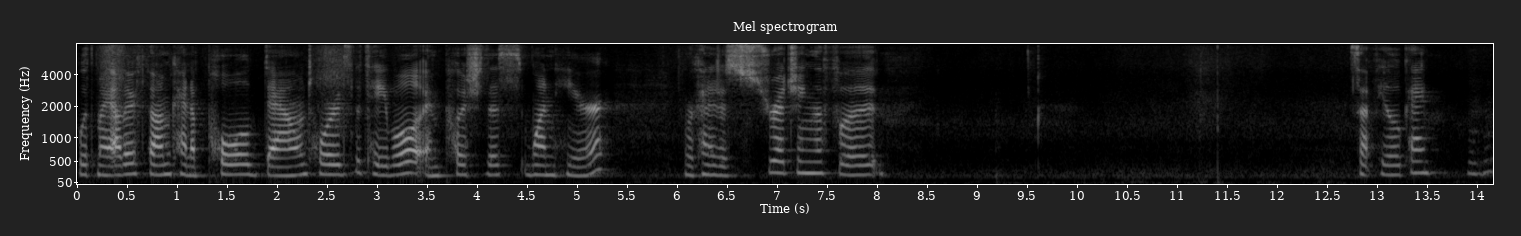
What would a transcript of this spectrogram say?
with my other thumb kind of pull down towards the table and push this one here. We're kind of just stretching the foot. Does that feel okay? Mm-hmm.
